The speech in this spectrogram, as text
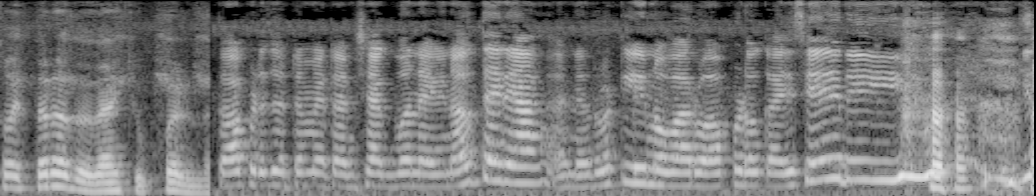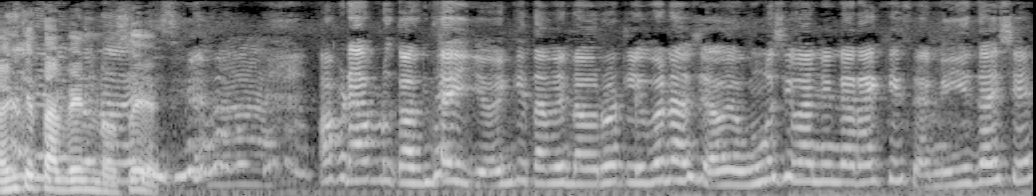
તોય તરત જ આખી ફળ તો આપણે જો ટમેટાનું શાક બનાવીને આવતા રહ્યા અને રોટલીનો વારો આપણો કાઈ છે નહીં. અંકિતા બેનનો છે. આપણે આપણું કામ થઈ ગયું. અંકિતા બેન રોટલી બનાવશે. હવે હું શિવાની ને રાખીશ અને ઈ જશે.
